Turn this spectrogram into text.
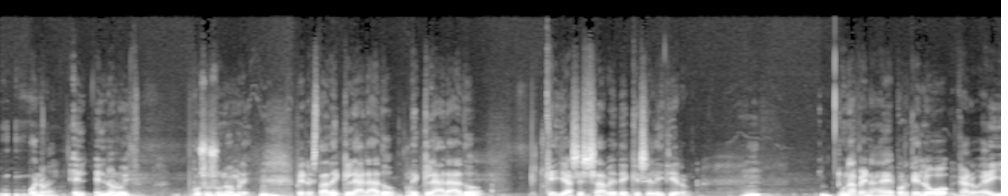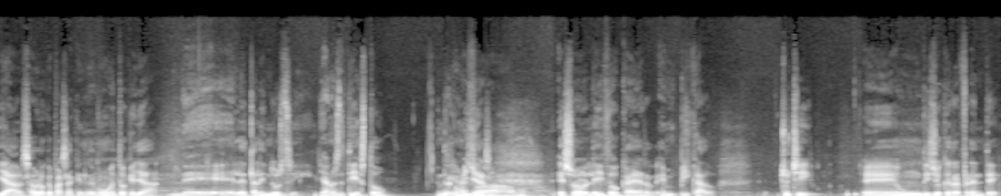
Mm, Bueno, él, él no lo hizo, puso su nombre. Pero está declarado, declarado que ya se sabe de que se le hicieron. Una pena, ¿eh? Porque luego, claro, ahí ya, ¿sabe lo que pasa? Que en el momento que ya de Lethal Industry ya no es de Tiesto, entre Ya comillas, es una- eso le hizo caer en picado. Chuchi, eh, un disco que referente,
